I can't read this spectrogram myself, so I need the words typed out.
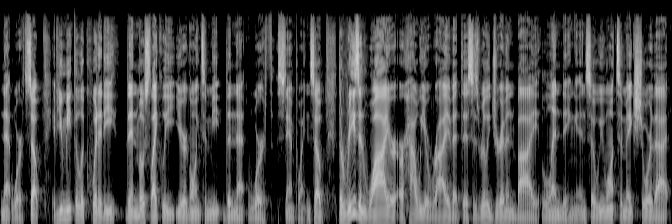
net worth. So, if you meet the liquidity, then most likely you're going to meet the net worth standpoint. And so, the reason why or, or, how we arrive at this is really driven by lending. And so, we want to make sure that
